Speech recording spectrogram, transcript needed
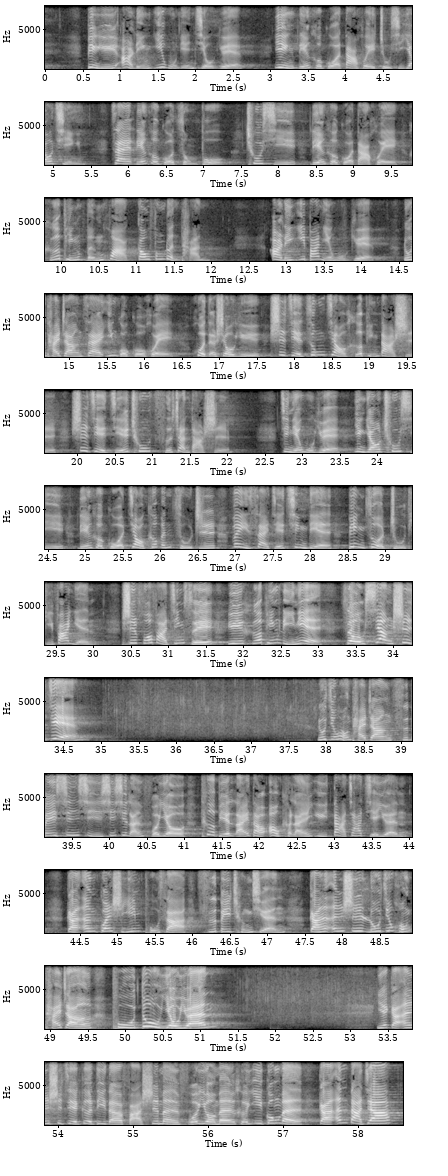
并于二零一五年九月。应联合国大会主席邀请，在联合国总部出席联合国大会和平文化高峰论坛。二零一八年五月，卢台长在英国国会获得授予世界宗教和平大使、世界杰出慈善大使。今年五月，应邀出席联合国教科文组织为赛节庆典，并作主题发言。使佛法精髓与和平理念走向世界。卢俊宏台长慈悲心系新西兰佛友，特别来到奥克兰与大家结缘，感恩观世音菩萨慈悲成全，感恩恩师卢俊宏台长普渡有缘，也感恩世界各地的法师们、佛友们和义工们，感恩大家。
